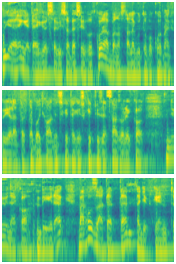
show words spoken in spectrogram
Ugye rengeteg össze-vissza beszél volt korábban, aztán legutóbb a kormányfő jelentette be, hogy 32,2%-kal nőnek a bérek, bár hozzátette egyébként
